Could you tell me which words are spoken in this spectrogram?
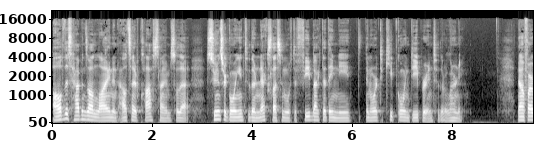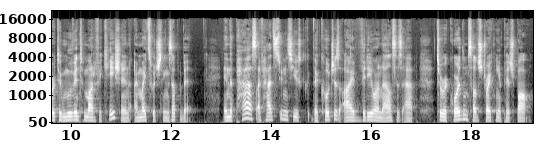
All of this happens online and outside of class time so that students are going into their next lesson with the feedback that they need in order to keep going deeper into their learning. Now, if I were to move into modification, I might switch things up a bit. In the past, I've had students use the Coach's Eye video analysis app to record themselves striking a pitch ball.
